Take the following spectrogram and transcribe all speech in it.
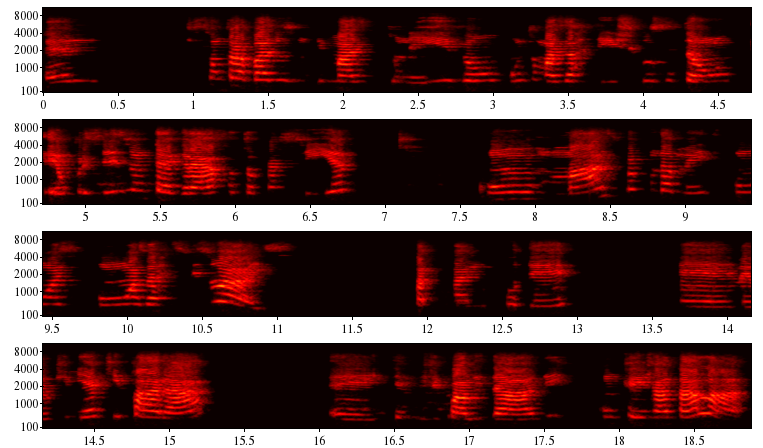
Harry, que são trabalhos de mais alto nível, muito mais artísticos, então eu preciso integrar a fotografia com mais profundamente com as, com as artes visuais, para poder é, meio que me equiparar é, em termos de qualidade com quem já está lá.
